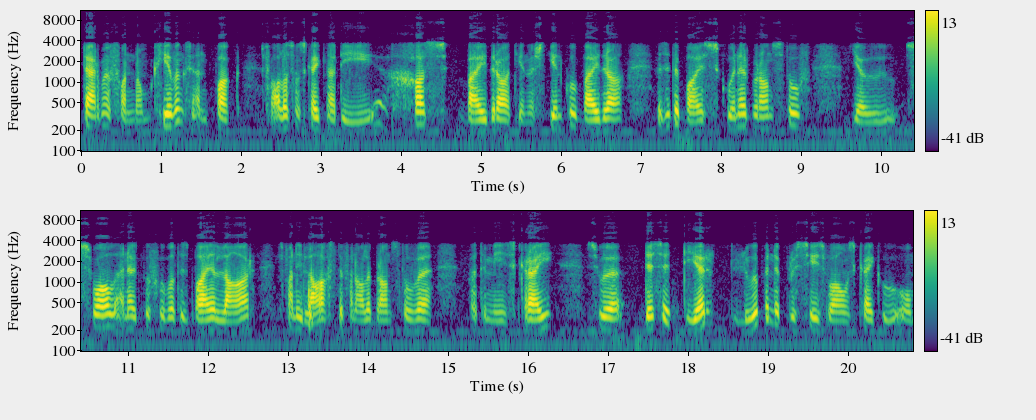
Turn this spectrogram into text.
terme van omgewingsimpak, veral as ons kyk na die gas bydra teenoor steenkool bydra, is dit 'n baie skoner brandstof. Jou swaal inhoud byvoorbeeld is baie laer, is van die laagste van alle brandstowwe wat 'n mens kry. So dis 'n deurlopende proses waar ons kyk hoe om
